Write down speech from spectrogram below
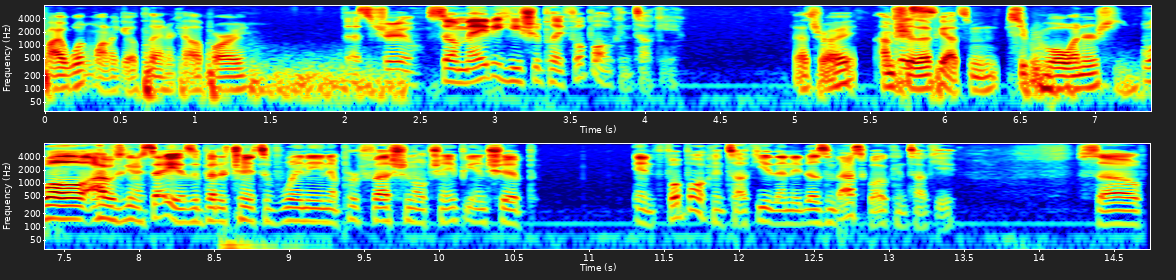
probably wouldn't want to go play under Calipari. That's true. So maybe he should play football Kentucky. That's right. I'm sure they've got some Super Bowl winners. Well, I was going to say he has a better chance of winning a professional championship in football Kentucky than he does in basketball Kentucky. So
